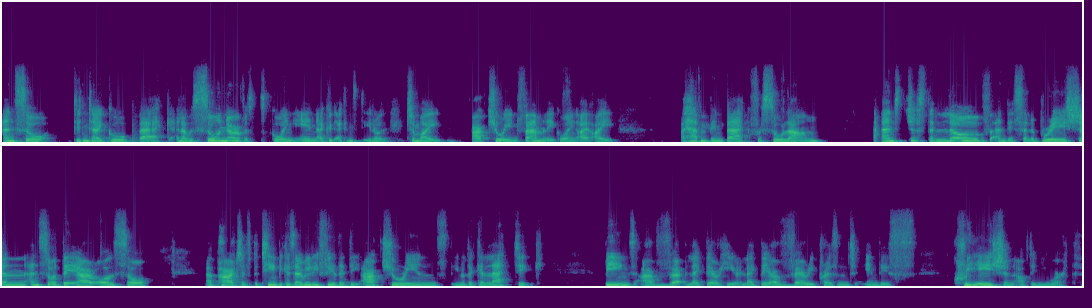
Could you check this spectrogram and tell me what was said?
And so didn't I go back? And I was so nervous going in. I could I can you know to my Arcturian family going I I I haven't been back for so long. And just the love and the celebration. And so they are also a part of the team because I really feel that the Arcturians, you know, the galactic beings are ve- like they're here, like they are very present in this creation of the new earth.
